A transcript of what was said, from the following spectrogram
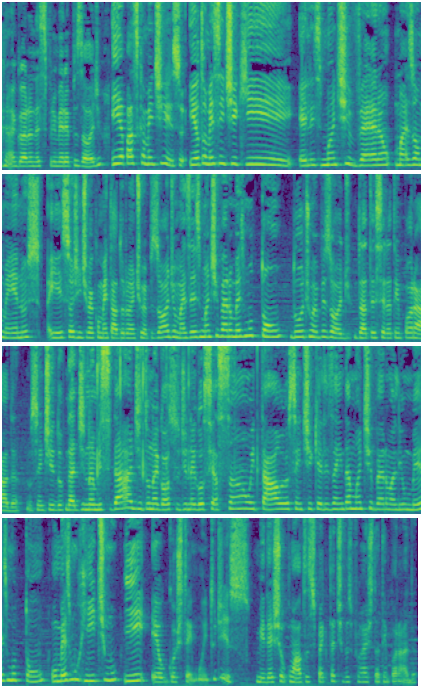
Agora nesse primeiro episódio. E é basicamente isso. E eu também senti que eles mantiveram mais ou menos. E isso a gente vai comentar durante o episódio, mas eles mantiveram o mesmo tom do último episódio da terceira temporada. No sentido da dinamicidade do negócio de negociação e tal. Eu senti que eles ainda mantiveram ali o mesmo tom, o mesmo ritmo. E eu gostei muito disso. Me deixou com altas expectativas pro resto da temporada.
